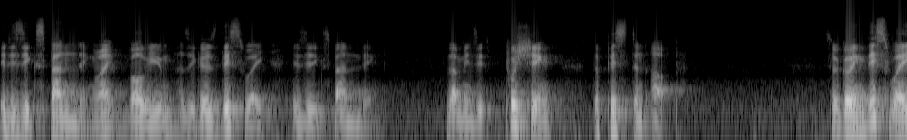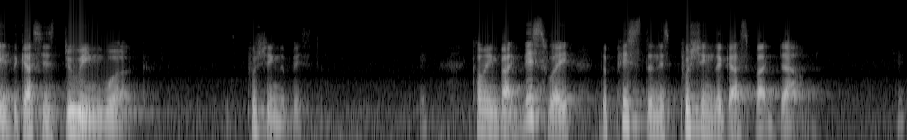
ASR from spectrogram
it is expanding, right? Volume, as it goes this way, is expanding. So that means it's pushing the piston up. So going this way, the gas is doing work. It's pushing the piston. Okay? Coming back this way, the piston is pushing the gas back down. Okay?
